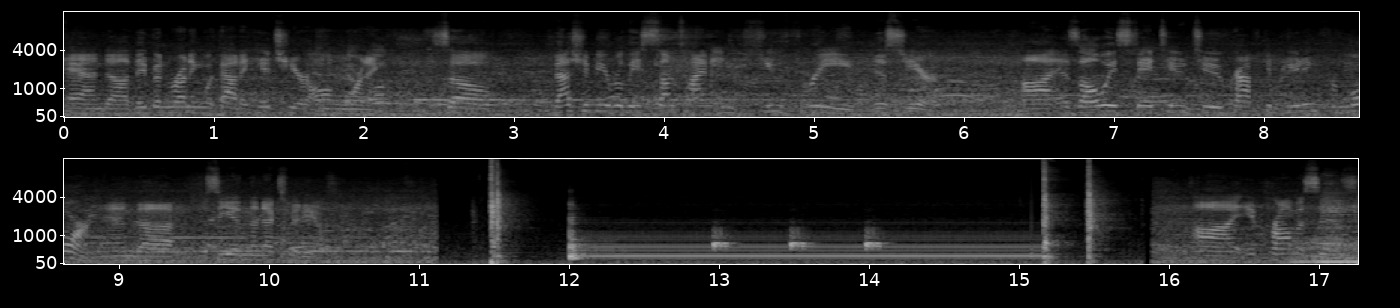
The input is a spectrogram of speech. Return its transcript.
and uh, they've been running without a hitch here all morning. So that should be released sometime in Q3 this year. Uh, as always, stay tuned to Craft Computing for more, and uh, we'll see you in the next video. Uh, it promises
